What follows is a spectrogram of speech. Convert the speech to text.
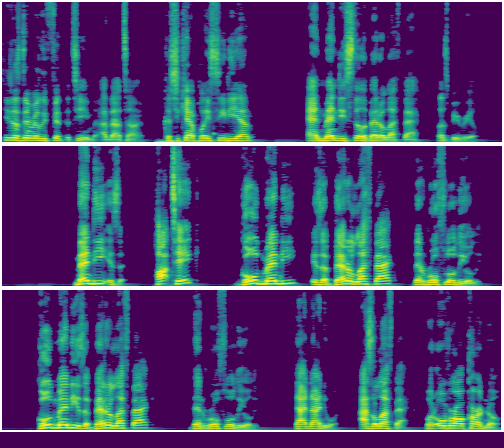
She just didn't really fit the team at that time because she can't play CDM, and Mendy's still a better left back. Let's be real. Mendy is a hot take. Gold Mendy is a better left back than Roflolioli. Gold Mendy is a better left back than Roflolioli. That 91 as a left back, but overall card no.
